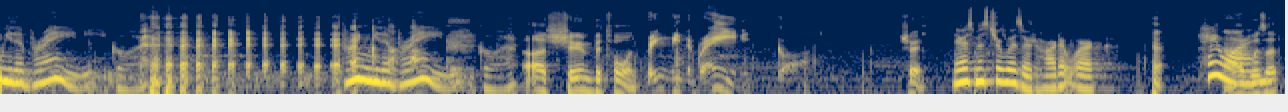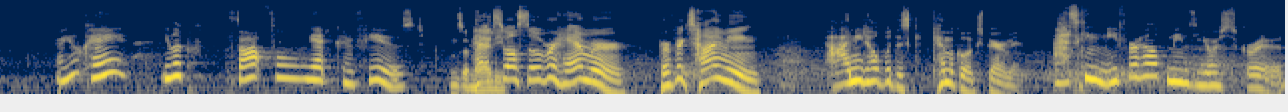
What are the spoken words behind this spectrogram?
me the brain, Igor. Bring me the brain, Igor. Ah, schön betont. Bring me the brain, Igor. Schön. There's Mr. Wizard hard at work. hey, Warren. Ah, Wizard. Are you okay? You look thoughtful yet confused. Unser Merlin. Maxwell Silver Hammer. Perfect timing. I need help with this chemical experiment. Asking me for help means you're screwed.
